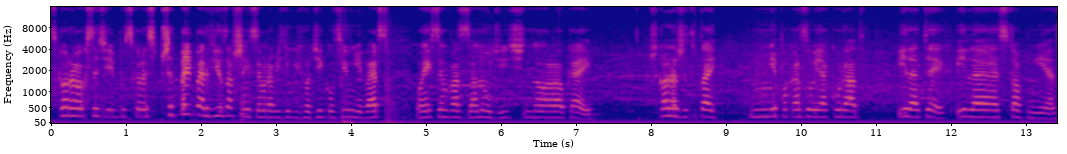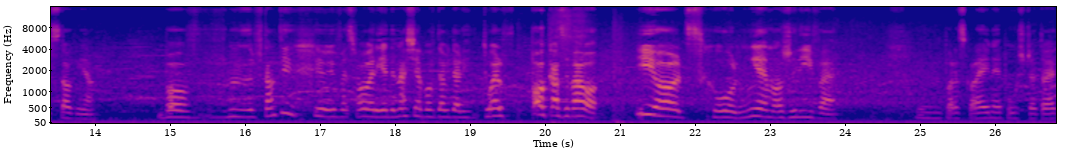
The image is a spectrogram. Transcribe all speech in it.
skoro chcecie, bo skoro jest przed pay-per-view, zawsze nie chcę robić długich odcinków z Universe, bo nie chcę was zanudzić, no ale okej. Szkoda, że tutaj nie pokazuje akurat ile tych, ile stopni jest ognia. Bo w, w, tamtych y, w SVR 11 albo w WWE 12 pokazywało i old school, niemożliwe. Mm, Po raz kolejny puszczę to jak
